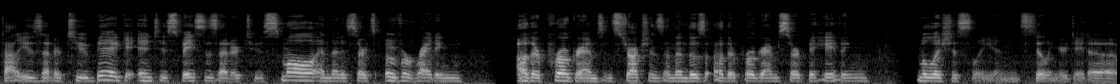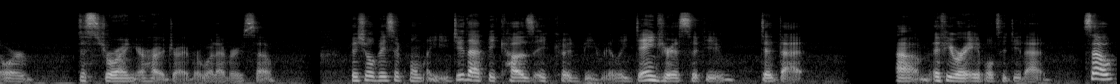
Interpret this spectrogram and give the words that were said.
values that are too big into spaces that are too small, and then it starts overwriting other programs' instructions, and then those other programs start behaving maliciously and stealing your data or destroying your hard drive or whatever. So Visual Basic won't let you do that because it could be really dangerous if you did that, um, if you were able to do that. So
